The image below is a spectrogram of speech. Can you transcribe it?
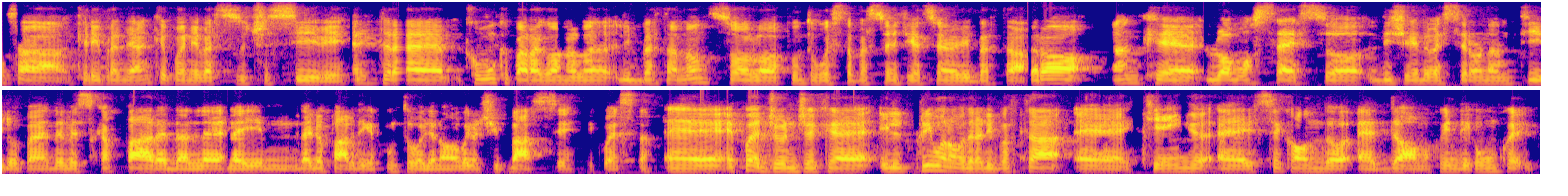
qualcosa che riprende anche poi nei versi successivi, mentre comunque paragona la libertà non solo appunto questa personificazione della libertà, però anche l'uomo stesso dice che deve essere un antilope, deve scappare dalle- dai, dai leopardi che appunto vogliono, vogliono cibarsi di questa. E, e poi aggiunge che il primo nome della libertà è King e il secondo è Dom, quindi comunque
